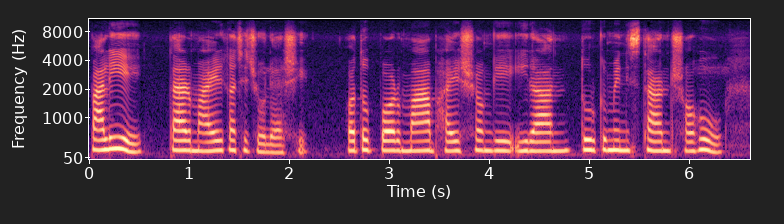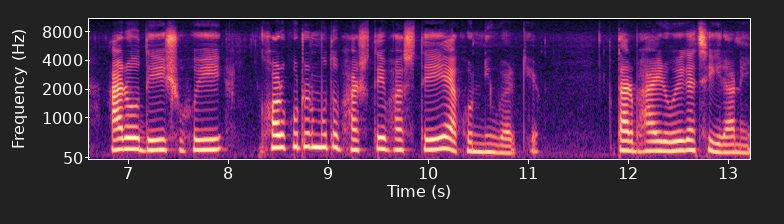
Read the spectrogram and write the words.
পালিয়ে তার মায়ের কাছে চলে আসে। অতঃপর মা ভাইয়ের সঙ্গে ইরান, তুর্কমেনিস্তান সহ আরও দেশ হয়ে খড়কুটোর মতো ভাসতে ভাসতে এখন নিউ ইয়র্কে। তার ভাই রয়ে গেছে ইরানে।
